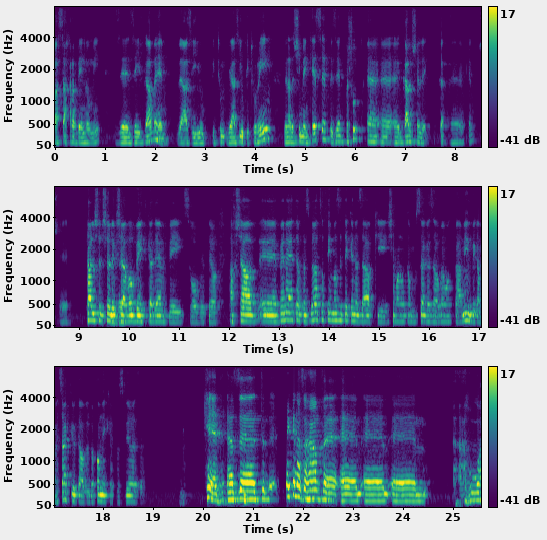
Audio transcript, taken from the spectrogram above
בסחר הבינלאומי, זה, זה יפגע בהם, ואז יהיו, פיתור, ואז יהיו פיטורים, ולאנשים אין כסף, וזה פשוט uh, uh, uh, גל שלג. אה, כן, ש... קל של שלג שיבוא ויתקדם ויצרוב יותר. עכשיו, אה, בין היתר, תסביר לצופים מה זה תקן הזהב, כי שמענו את המושג הזה הרבה מאוד פעמים, וגם הצגתי אותו, אבל בכל מקרה, תסביר את זה. כן, אז אה, תקן הזהב הוא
